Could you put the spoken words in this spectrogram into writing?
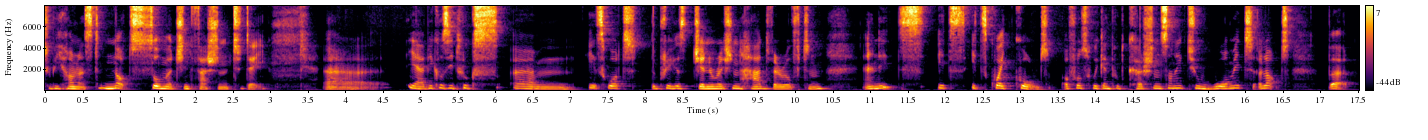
to be honest, not so much in fashion today. Uh, yeah, because it looks, um, it's what the previous generation had very often, and it's it's it's quite cold. Of course, we can put cushions on it to warm it a lot, but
